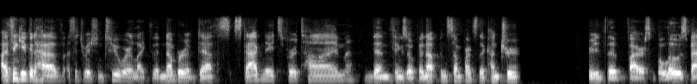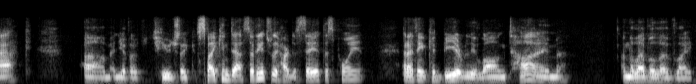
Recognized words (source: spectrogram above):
I think you could have a situation too where like the number of deaths stagnates for a time, then things open up in some parts of the country, the virus blows back, um, and you have a huge like spike in deaths. So I think it's really hard to say at this point, and I think it could be a really long time on the level of like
